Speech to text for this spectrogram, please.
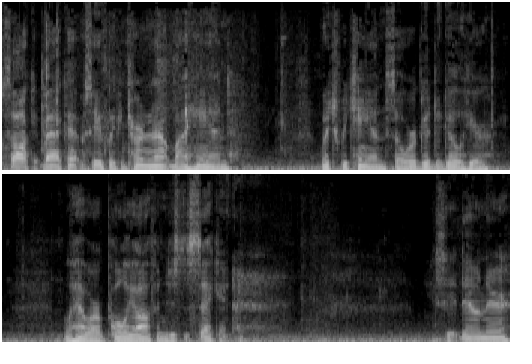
socket back up and see if we can turn it out by hand, which we can, so we're good to go here. We'll have our pulley off in just a second. You see it down there?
